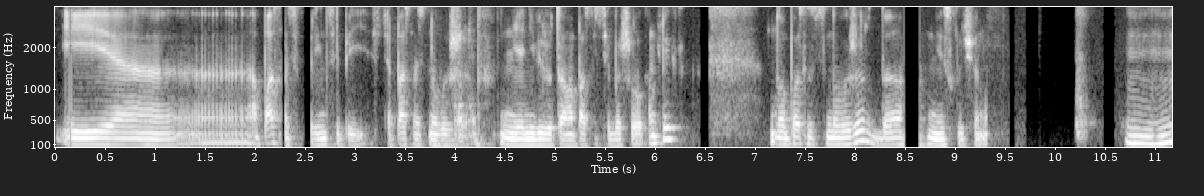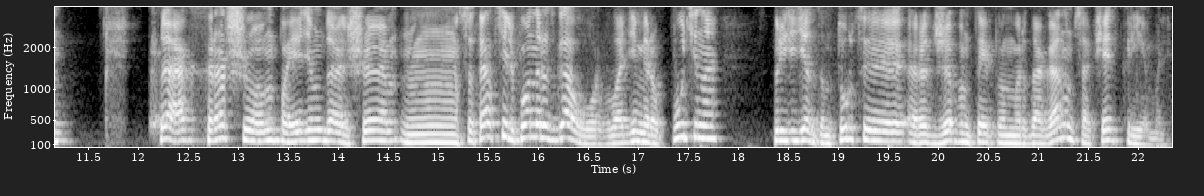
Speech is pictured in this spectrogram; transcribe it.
И э, опасность, в принципе, есть. Опасность новых жертв. Я не вижу там опасности большого конфликта. Но опасности новых жертв, да, не исключено. Угу. Так, хорошо, поедем дальше. Состоялся телефонный разговор Владимира Путина президентом Турции Реджепом Тейпом Эрдоганом, сообщает Кремль.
